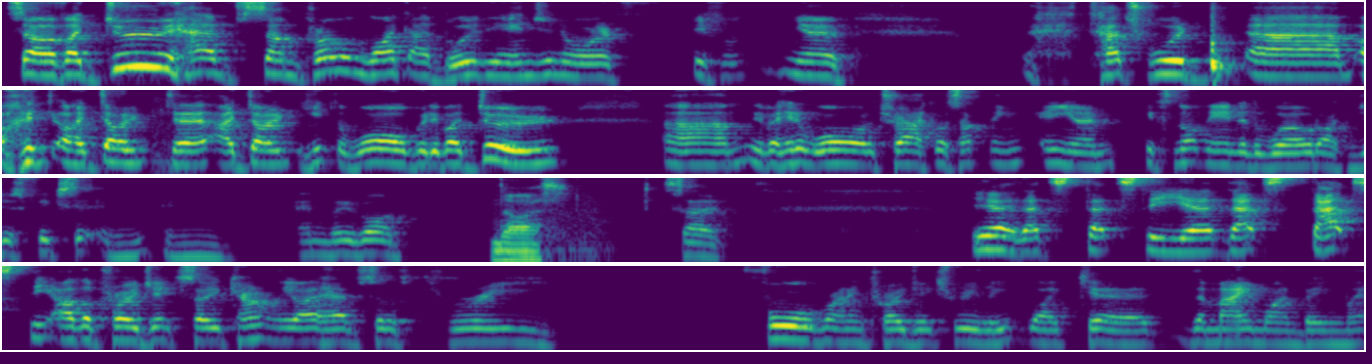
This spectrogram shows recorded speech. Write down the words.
So if I do have some problem, like I blew the engine, or if if you know, touch wood, um, I, I don't uh, I don't hit the wall, but if I do, um, if I hit a wall on a track or something, you know, it's not the end of the world. I can just fix it and and, and move on. Nice. So, yeah, that's that's the uh, that's that's the other project. So currently, I have sort of three four running projects really, like uh, the main one being my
